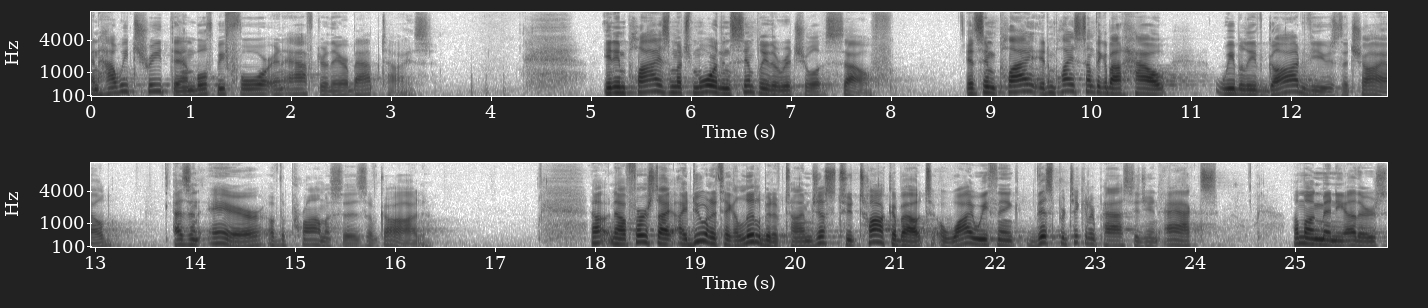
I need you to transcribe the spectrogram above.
and how we treat them both before and after they are baptized. It implies much more than simply the ritual itself. It's imply, it implies something about how we believe God views the child as an heir of the promises of God. Now, now first, I, I do want to take a little bit of time just to talk about why we think this particular passage in Acts, among many others,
